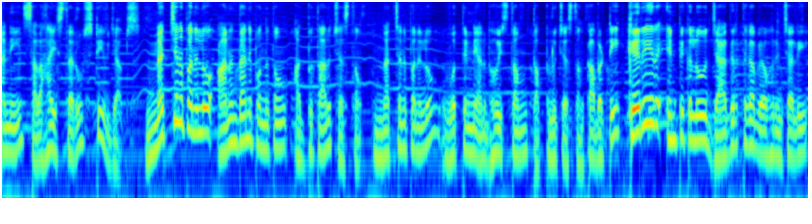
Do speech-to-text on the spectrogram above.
అని సలహా ఇస్తారు స్టీవ్ జాబ్స్. నచ్చిన పనిలో ఆనందాన్ని పొందుతాం అద్భుతాలు చేస్తాం. నచ్చని పనిలో ఒత్తిడిని అనుభవిస్తాం తప్పులు చేస్తాం. కాబట్టి కెరీర్ ఎంపికలు జాగ్రత్తగా వ్యవహరించాలి.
